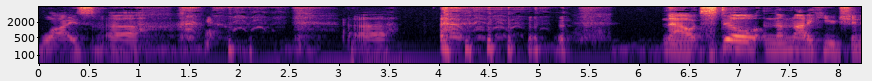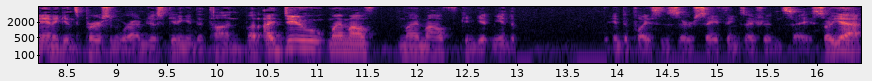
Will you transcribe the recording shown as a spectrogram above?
wise. Uh, uh, now it's still, and I'm not a huge shenanigans person where I'm just getting into ton, but I do. My mouth, my mouth can get me into into places or say things I shouldn't say. So yeah,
